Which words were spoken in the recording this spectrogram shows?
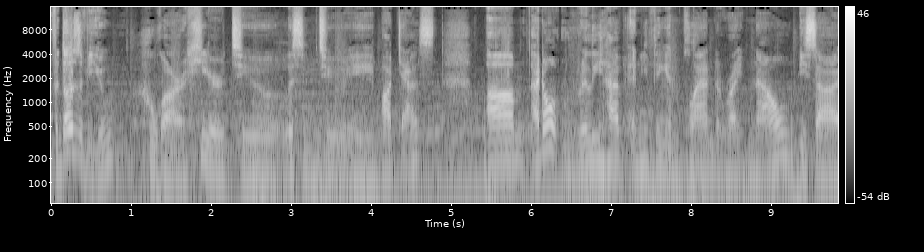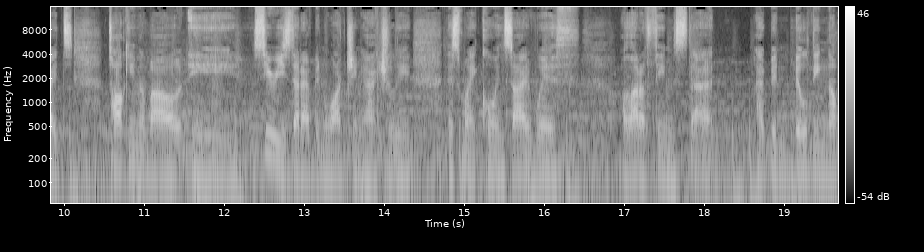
for those of you who are here to listen to a podcast, um, I don't really have anything in planned right now besides talking about a series that I've been watching. Actually, this might coincide with a lot of things that I've been building up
